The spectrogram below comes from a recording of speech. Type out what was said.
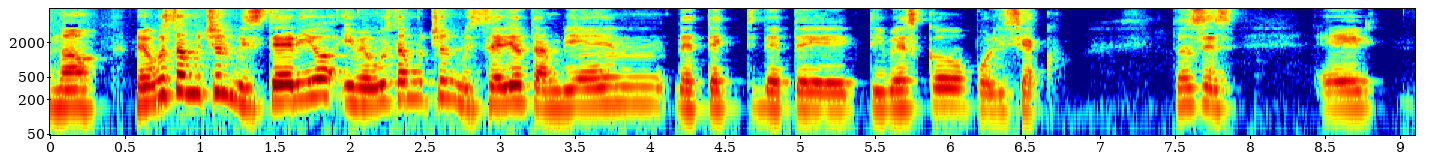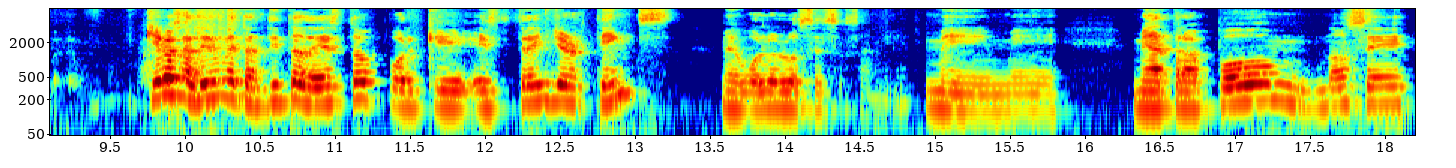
no, me gusta mucho el misterio y me gusta mucho el misterio también detect detectivesco policiaco. Entonces, eh, quiero salirme tantito de esto porque Stranger Things me voló los sesos a mí. Me, me, me atrapó, no sé,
